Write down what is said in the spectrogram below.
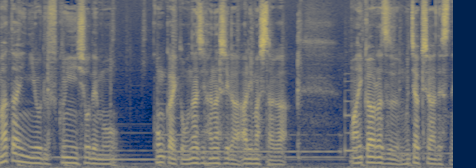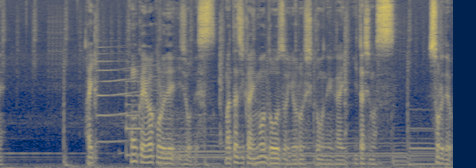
マタイによる福音書でも今回と同じ話がありましたが、相変わらずむちゃくちゃですね。はい。今回はこれで以上です。また次回もどうぞよろしくお願いいたします。それでは。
